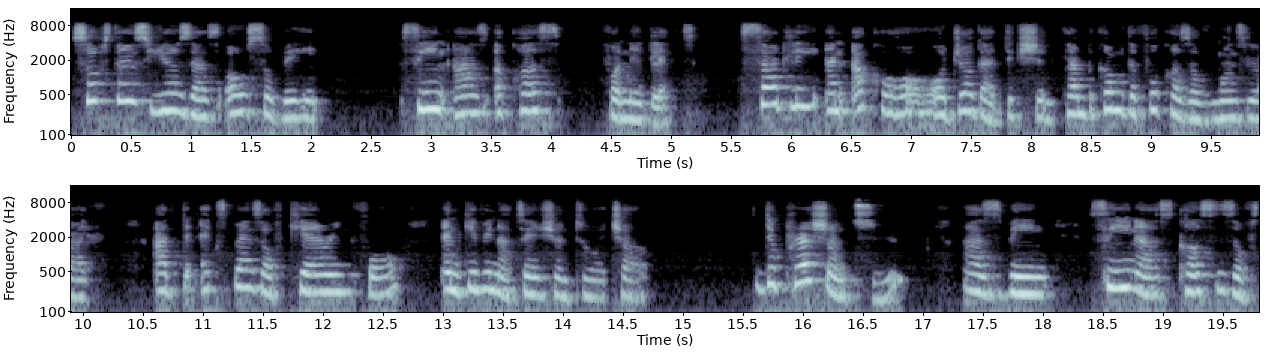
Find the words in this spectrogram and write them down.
Substance use has also been seen as a cause for neglect. Sadly, an alcohol or drug addiction can become the focus of one's life at the expense of caring for and giving attention to a child. Depression, too, has been seen as causes of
